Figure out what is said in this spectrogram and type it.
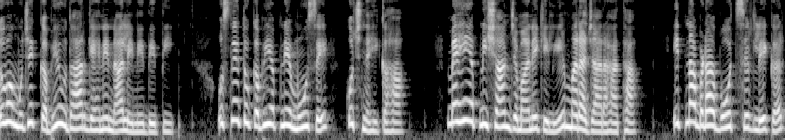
तो वह मुझे कभी उधार गहने ना लेने देती। उसने तो कभी अपने मुँह से कुछ नहीं कहा। मैं ही अपनी शान जमाने के लिए मरा जा रहा था। इतना बड़ा बोझ सिर लेकर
